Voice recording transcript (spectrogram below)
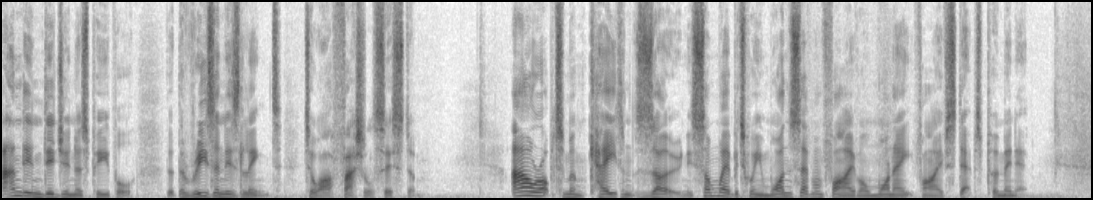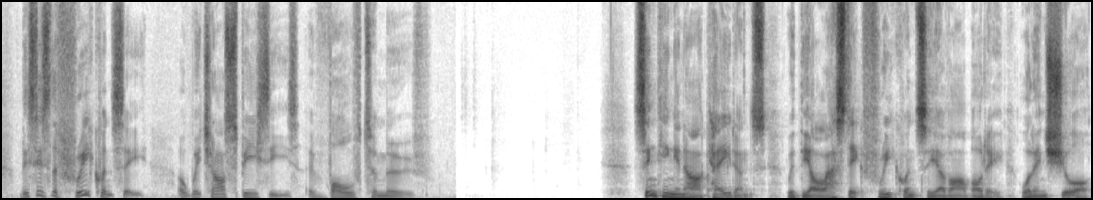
and indigenous people that the reason is linked to our fascial system. Our optimum cadence zone is somewhere between 175 and 185 steps per minute. This is the frequency at which our species evolved to move. Syncing in our cadence with the elastic frequency of our body will ensure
